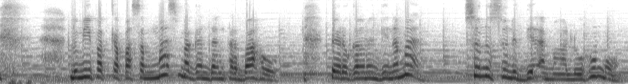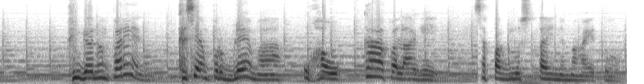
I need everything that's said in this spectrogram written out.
Lumipat ka pa sa mas magandang trabaho, pero ganoon din naman. Sunod-sunod din ang mga luho mo. Ganun pa rin. Kasi ang problema, uhaw ka palagi sa paglustay ng mga ito.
